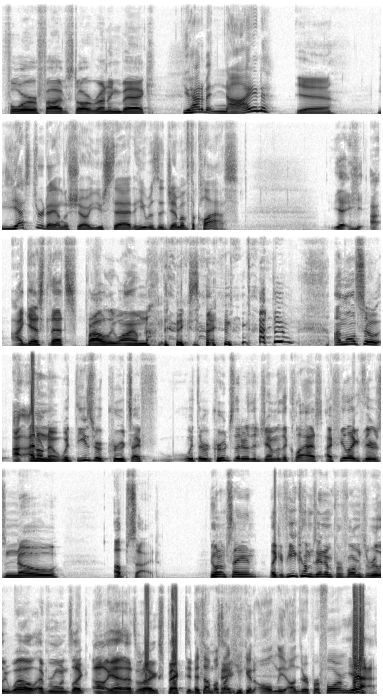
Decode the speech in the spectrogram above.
four or five star running back. You had him at nine? Yeah, Yesterday on the show, you said he was the gem of the class. yeah. He, I, I guess that's probably why I'm not that excited about him. I'm also, I, I don't know, with these recruits, I, f- with the recruits that are the gem of the class, I feel like there's no upside. You know what I'm saying? Like if he comes in and performs really well, everyone's like, "Oh yeah, that's what I expected." It's almost like he can only underperform. Yeah,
